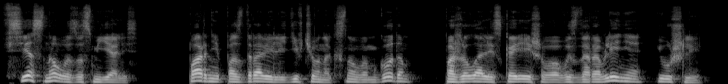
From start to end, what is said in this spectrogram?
Все снова засмеялись. Парни поздравили девчонок с Новым годом, пожелали скорейшего выздоровления и ушли.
